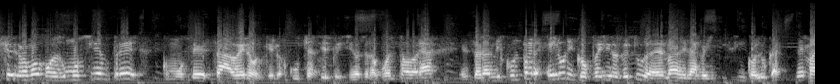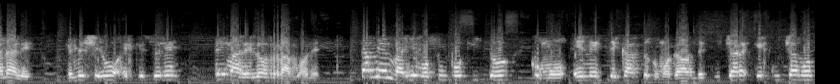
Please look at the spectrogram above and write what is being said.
CJ Ramón porque como siempre, como ustedes saben, o el que lo escucha siempre y si no se lo cuento ahora, sabrán disculpar, el único pedido que tuve, además de las 25 lucas semanales que me llegó, es que suenen temas de los Ramones. También variemos un poquito, como en este caso, como acaban de escuchar, que escuchamos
